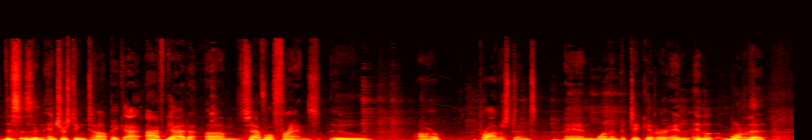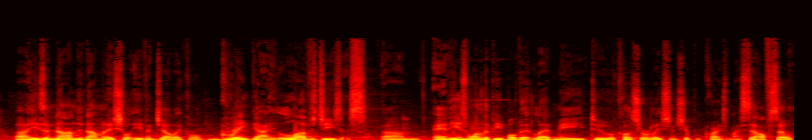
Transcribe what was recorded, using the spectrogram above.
this is an interesting topic. I, I've got um, several friends who are Protestant, and one in particular, and and one of the uh, he's a non-denominational evangelical, great guy, loves Jesus, um, and he's one of the people that led me to a closer relationship with Christ myself. So,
